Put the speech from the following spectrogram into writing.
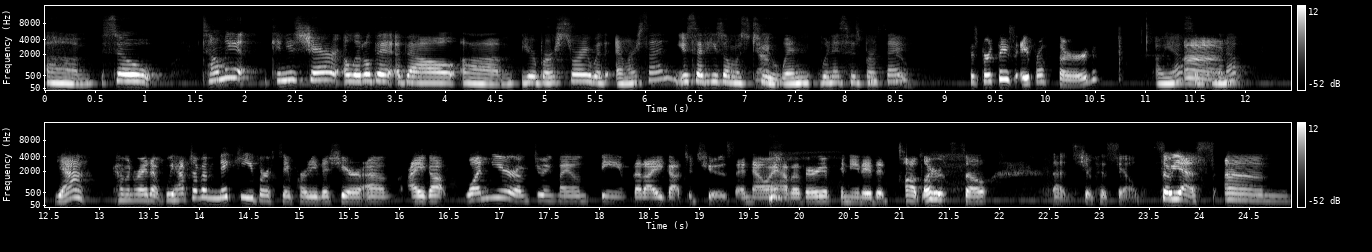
Um, so tell me, can you share a little bit about um, your birth story with Emerson? You said he's almost two. Yeah. When when is his birthday? His birthday is April third. Oh yeah, so coming up. Yeah, coming right up. We have to have a Mickey birthday party this year. Um, I got one year of doing my own theme that I got to choose, and now I have a very opinionated toddler. So that ship has sailed. So yes, um,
